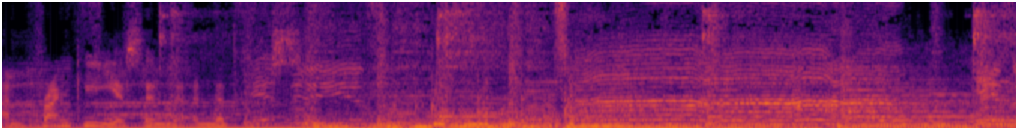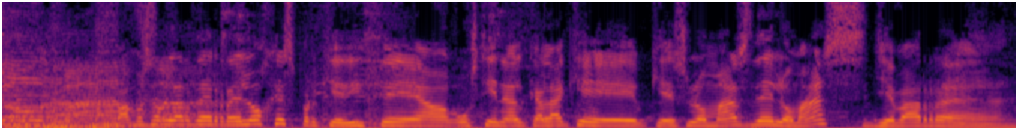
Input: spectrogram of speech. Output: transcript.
and Frankie y es en, en Netflix. Vamos a hablar de relojes porque dice Agustín Alcalá que, que es lo más de lo más llevar eh,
